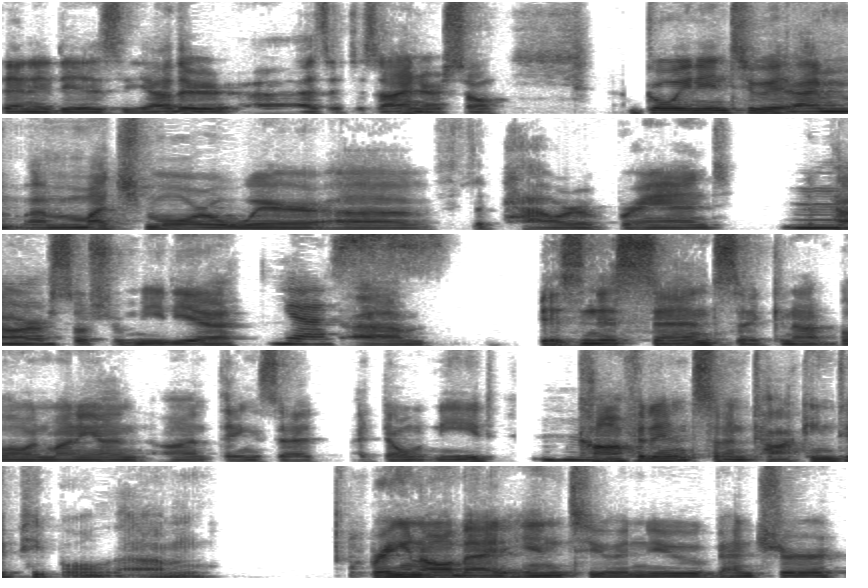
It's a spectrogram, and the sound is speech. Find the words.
than it is the other uh, as a designer so going into it I'm, I'm much more aware of the power of brand the mm. power of mm. social media yes um, business sense like not blowing money on on things that i don't need mm-hmm. confidence on talking to people um, bringing all that into a new venture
